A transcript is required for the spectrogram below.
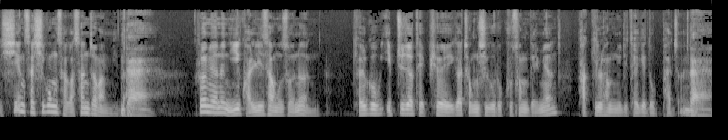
시행사 시공사가 선정합니다. 네. 그러면은 이 관리사무소는 결국 입주자 대표회의가 정식으로 구성되면 바뀔 확률이 되게 높아져요. 네.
